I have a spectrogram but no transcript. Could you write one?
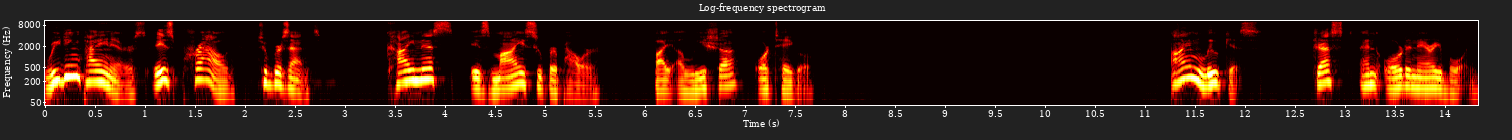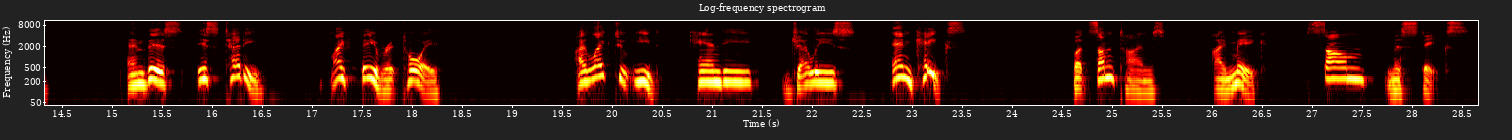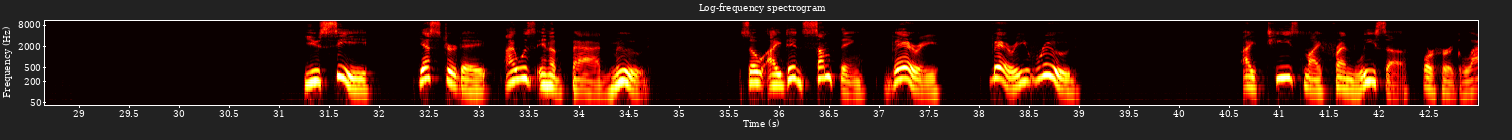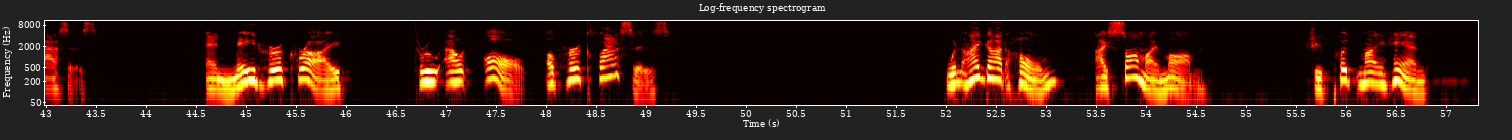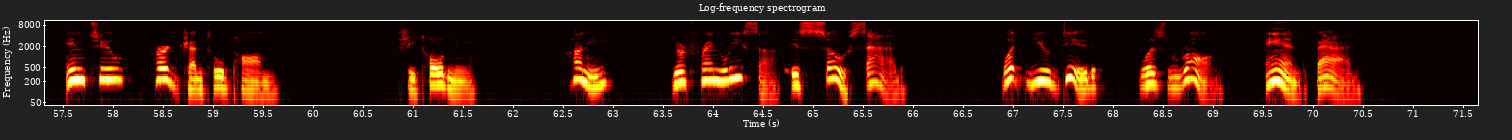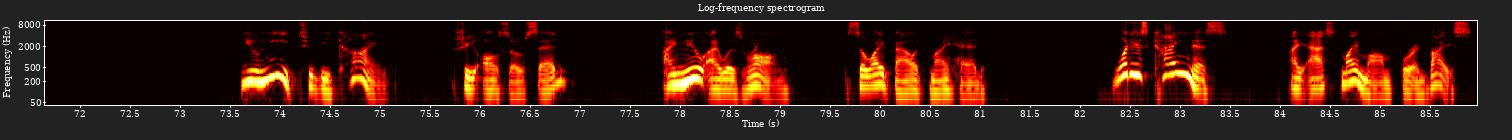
Reading Pioneers is proud to present Kindness is My Superpower by Alicia Ortego. I'm Lucas, just an ordinary boy. And this is Teddy, my favorite toy. I like to eat candy, jellies, and cakes. But sometimes I make some mistakes. You see, yesterday I was in a bad mood. So I did something very, very rude. I teased my friend Lisa for her glasses and made her cry throughout all of her classes. When I got home, I saw my mom. She put my hand into her gentle palm. She told me, Honey, your friend Lisa is so sad. What you did was wrong and bad. You need to be kind, she also said. I knew I was wrong, so I bowed my head. What is kindness? I asked my mom for advice.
